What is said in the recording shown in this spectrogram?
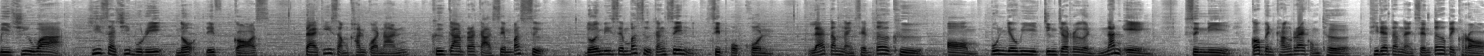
มีชื่อว่า Hisashiburi no Lip Gloss แต่ที่สำคัญกว่านั้นคือการประกาศเซมบัสสึ โดยมีเซมบัสสึทั้งสิ้น 16 คน และตำแหน่งเซนเตอร์คือออม ปุญญวีจึงเจริญนั่นเอง ซึ่งนี่ก็เป็นครั้งแรกของเธอที่ได้ตำแหน่งเซนเตอร์ไปครอง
